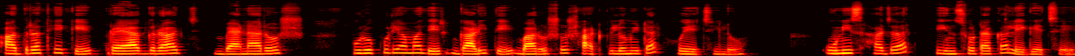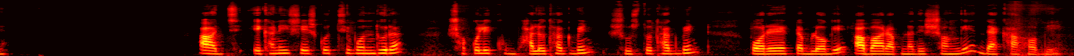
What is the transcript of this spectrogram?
আদ্রা থেকে প্রয়াগরাজ, বেনারস পুরোপুরি আমাদের গাড়িতে বারোশো ষাট কিলোমিটার হয়েছিল। উনিশ হাজার তিনশো টাকা লেগেছে। আজ এখানেই শেষ করছি বন্ধুরা। সকলে খুব ভালো থাকবেন সুস্থ থাকবেন। পরের একটা ব্লগে আবার আপনাদের সঙ্গে দেখা হবে।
